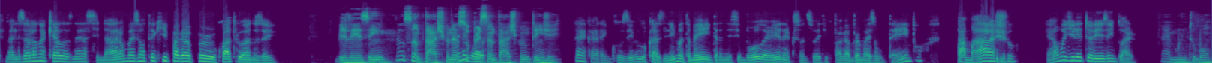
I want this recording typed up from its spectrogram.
Finalizaram naquelas, né? Assinaram, mas vão ter que pagar por quatro anos aí. Beleza, hein? É o Fantástico, né? É Super negócio. Fantástico, não tem jeito. É, cara, inclusive o Lucas Lima também entra nesse bolo aí, né? Que o Santos vai ter que pagar por mais um tempo. Camacho. É uma diretoria exemplar. É muito bom.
